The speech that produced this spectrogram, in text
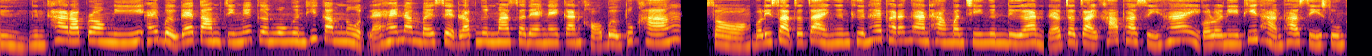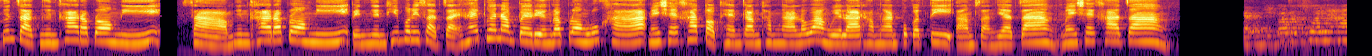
1. เงินค่ารับรองนี้ให้เบิกได้ตามจริงไม่เกินวงเงินที่กำหนด และให้นำใบเสร็จรับเงินมาแสดงในการขอเบิกทุกครั้ง 2. บริษัทจะจ่ายเงินคืนให้พนักงานทางบัญชีเงินเดือน แล้วจะจ่ายค่าภาษีให้ กรณีที่ฐานภาษีสูงขึ้นจากเงินค่ารับรองนี้ 3. เงินค่ารับรองนี้เป็นเงินที่บริษัทจ่ายให้เพื่อนำไปเรียงรับรองลูกค้า ไม่ใช่ค่าตอบแทนการทำงานระหว่างเวลาทำงานปกติ ตามสัญญาจ้าง ไม่ใช่ค่าจ้าง แบบนี้ก็จะช่วยให้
